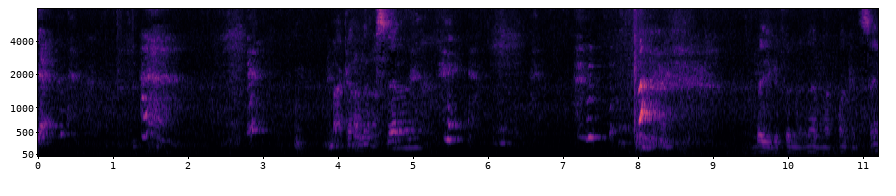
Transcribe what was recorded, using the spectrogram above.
yeah. A on. Bet you can fit that in my fucking sink.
